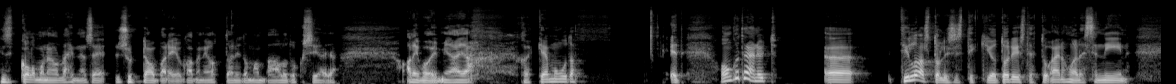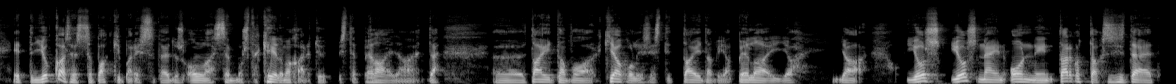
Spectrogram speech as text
Ja sitten kolmonen on lähinnä se shutdown pari, joka menee ottaa niitä oman pääaloituksia ja alivoimia ja kaikkea muuta. Et onko tämä nyt ö, tilastollisestikin jo todistettu NHL niin, että jokaisessa pakkiparissa täytyisi olla semmoista kelmakar-tyyppistä pelaajaa, että ö, taitavaa, kiekollisesti taitavia pelaajia, ja jos, jos näin on, niin tarkoittaako se sitä, että,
